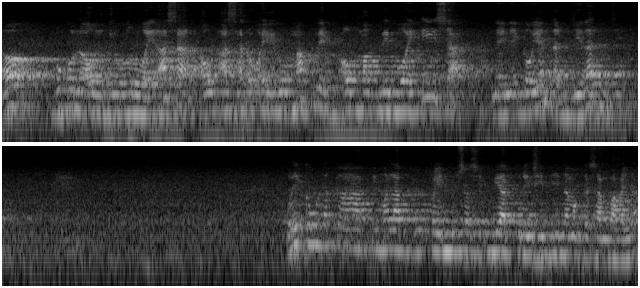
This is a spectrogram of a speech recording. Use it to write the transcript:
Oh, bukun aun juhur way asar, aun asar way rumaklib, aun maglib way isa. Na ini kau yan, lanji-lanji. O ikaw nakahati malagpo pa yun sa simbiat tuling hindi na magkasambahayan?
